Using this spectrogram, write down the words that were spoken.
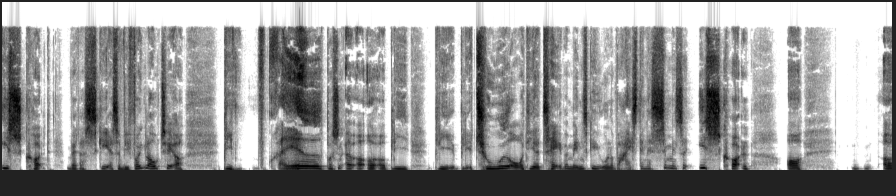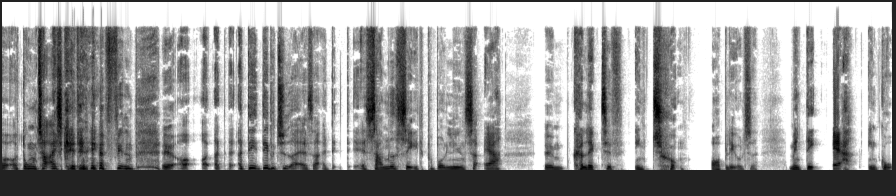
iskoldt, hvad der sker, så vi får ikke lov til at blive vrede på sådan, og, og, og blive, blive, blive tuet over de her tab af mennesker undervejs. Den er simpelthen så iskold og, og, og dokumentarisk, den her film. Øh, og og, og det, det betyder altså, at det, samlet set på bundlinjen, så er øhm, Collective en tung oplevelse. Men det er en god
